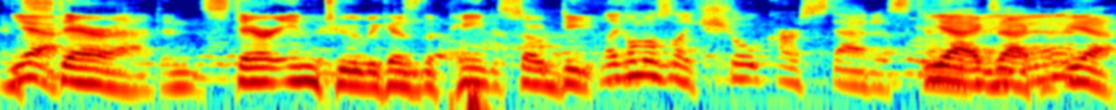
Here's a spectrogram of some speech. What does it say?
and Yeah. stare at and stare into because the paint is so deep. Like almost like show car status. Yeah, exactly, yeah.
